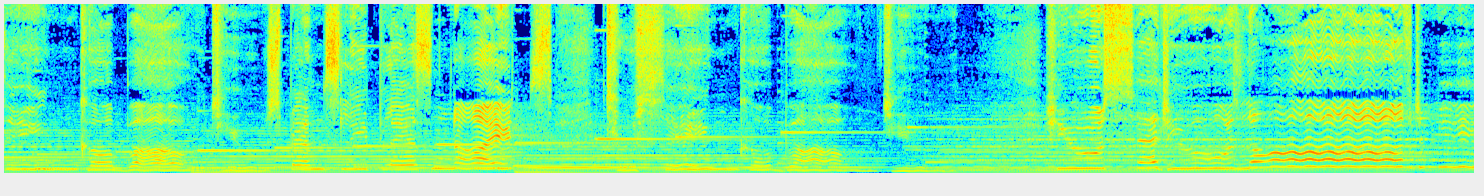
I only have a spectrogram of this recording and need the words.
think about you. Spend sleepless nights to think about you. You said you loved me,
